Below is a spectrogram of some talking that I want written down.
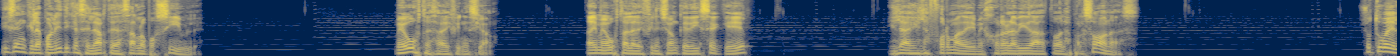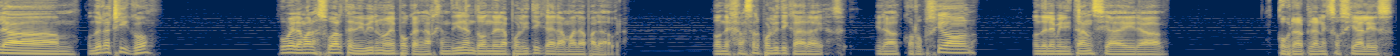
Dicen que la política es el arte de hacer lo posible. Me gusta esa definición. A mí me gusta la definición que dice que es la, es la forma de mejorar la vida de todas las personas. Yo tuve la. Cuando era chico, tuve la mala suerte de vivir una época en la Argentina en donde la política era mala palabra. Donde ejercer política era, era corrupción, donde la militancia era cobrar planes sociales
